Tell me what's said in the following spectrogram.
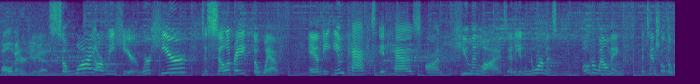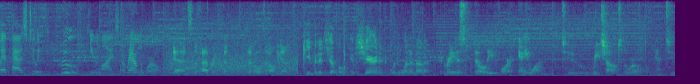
ball of energy, I guess. So why are we here? We're here to celebrate the web and the impact it has on human lives and the enormous, overwhelming potential the web has to improve human lives around the world. Yeah, it's the fabric that, that holds it all together. Keeping it simple and sharing it with one another. The greatest ability for anyone to reach out to the world and to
